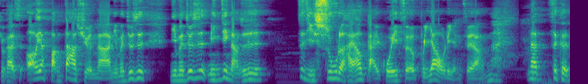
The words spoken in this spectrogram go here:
就开始哦要绑大选呐、你们就是你们就是民进党就是自己输了还要改规则，不要脸这样。那那这个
